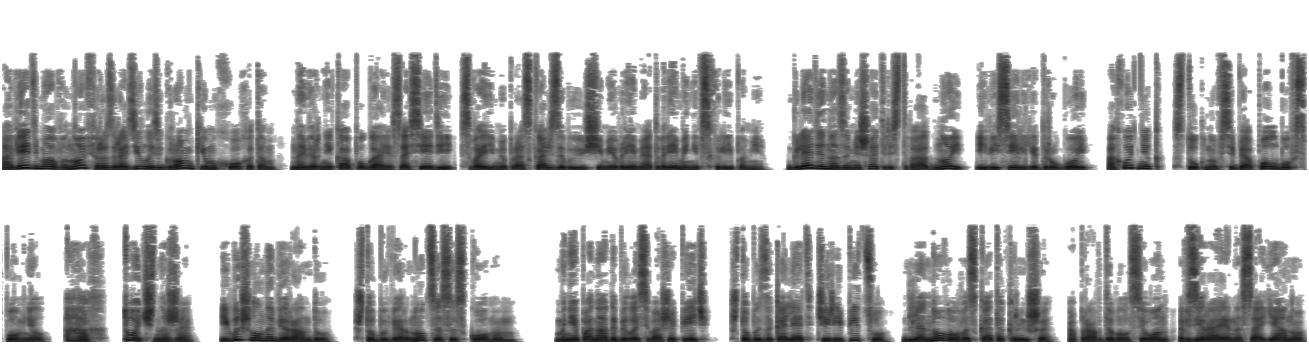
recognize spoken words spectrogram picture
а ведьма вновь разразилась громким хохотом, наверняка пугая соседей своими проскальзывающими время от времени всхлипами. Глядя на замешательство одной и веселье другой, охотник, стукнув себя по лбу, вспомнил: "Ах, точно же!" и вышел на веранду, чтобы вернуться с искомым. Мне понадобилась ваша печь, чтобы закалять черепицу для нового ската крыши, оправдывался он, взирая на Саяну,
